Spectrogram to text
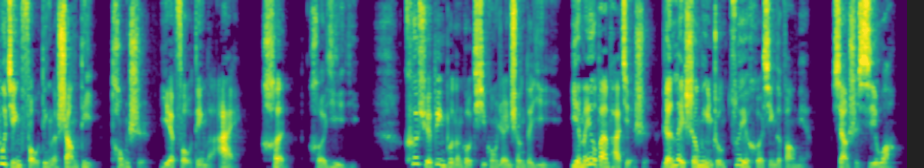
不仅否定了上帝，同时也否定了爱、恨和意义。科学并不能够提供人生的意义，也没有办法解释人类生命中最核心的方面，像是希望、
